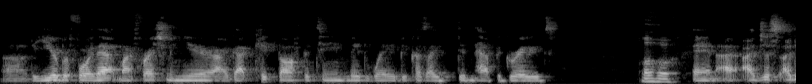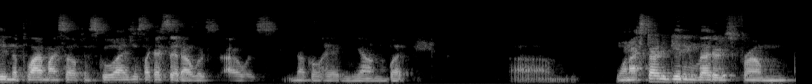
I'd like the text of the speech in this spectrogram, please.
Uh, the year before that, my freshman year, I got kicked off the team midway because I didn't have the grades. Oh. And I, I just I didn't apply myself in school. I just like I said, I was I was knucklehead and young. But um, when I started getting letters from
